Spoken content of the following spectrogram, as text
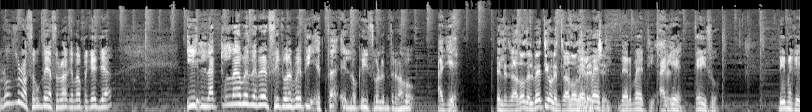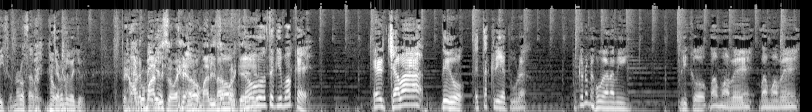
nosotros la segunda ya se nos ha quedado pequeña. Y la clave del éxito del Betis está en lo que hizo el entrenador ayer. ¿El entrenador del Betis o el entrenador del? Betis, del Betis, ayer. ¿Qué hizo? Dime qué hizo, no lo sabes. No, no. yo. Pero Al algo mal hizo, ¿eh? No, algo mal hizo porque... No te equivoques. El chaval dijo, estas criaturas, ¿por qué no me juegan a mí? Dijo, vamos a ver, vamos a ver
